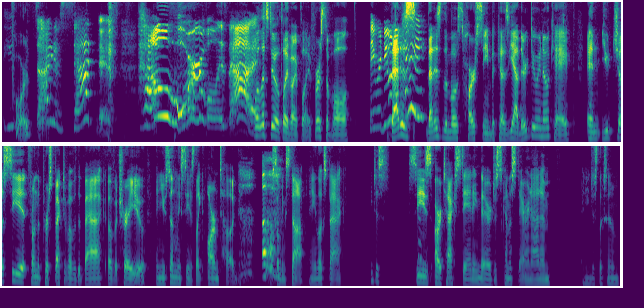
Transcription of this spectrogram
He Poor thing. died of sadness. How horrible is that? Well, let's do a play by play. First of all, they were doing that is okay. that is the most harsh scene because yeah, they're doing okay, and you just see it from the perspective of the back of Atreyu, and you suddenly see his like arm tug, something stopped, and he looks back. He just sees Artax standing there, just kind of staring at him, and he just looks at him.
